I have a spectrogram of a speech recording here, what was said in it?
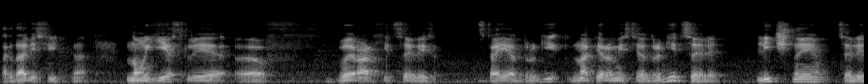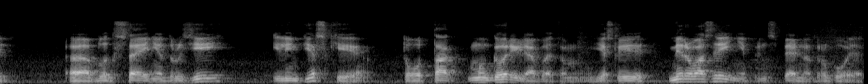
тогда действительно. Но если э, в иерархии целей стоят другие, на первом месте другие цели, личные цели э, благосостояния друзей или имперские, то так мы говорили об этом. Если мировоззрение принципиально другое,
